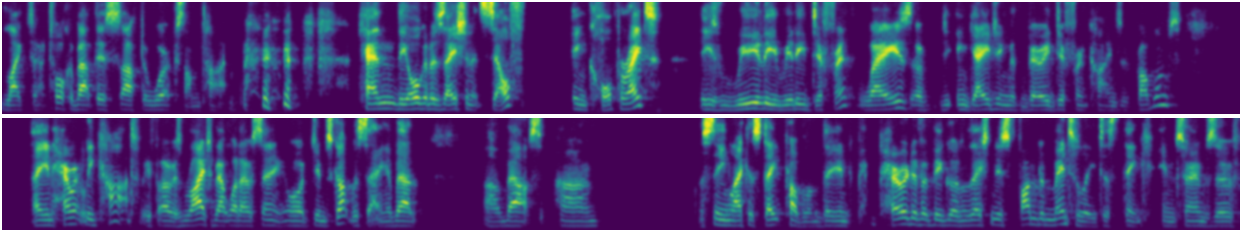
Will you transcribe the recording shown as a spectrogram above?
like to talk about this after work sometime. Can the organization itself incorporate these really, really different ways of engaging with very different kinds of problems? They inherently can't. If I was right about what I was saying, or Jim Scott was saying about about um, seeing like a state problem. The imperative of big organization is fundamentally to think in terms of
